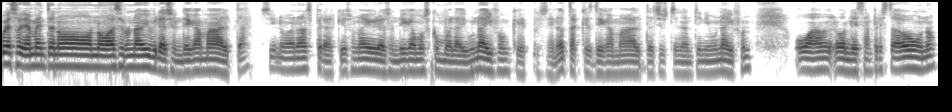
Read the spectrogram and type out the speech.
pues obviamente no, no va a ser una vibración de gama alta. Si no van a esperar que es una vibración, digamos, como la de un iPhone, que pues se nota que es de gama alta si ustedes han tenido un iPhone o, han- o les han prestado uno.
